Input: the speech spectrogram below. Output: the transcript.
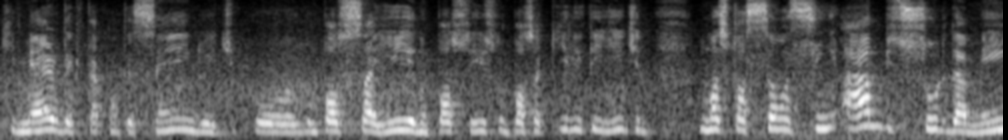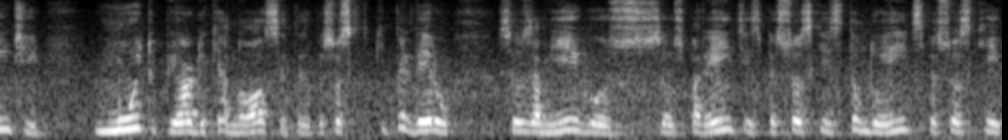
que merda que está acontecendo, e tipo, não posso sair, não posso isso, não posso aquilo, e tem gente numa situação assim absurdamente muito pior do que a nossa, entendeu? pessoas que, que perderam seus amigos, seus parentes, pessoas que estão doentes, pessoas que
